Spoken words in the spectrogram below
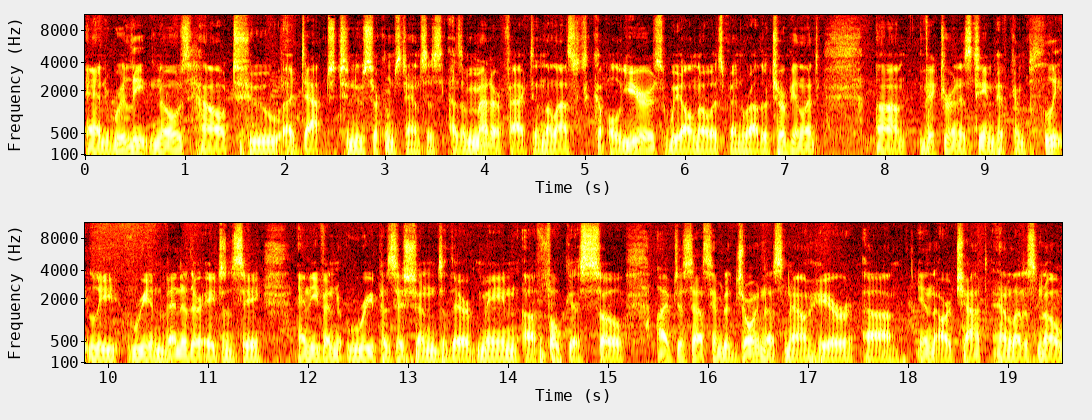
and really knows how to adapt to new circumstances. As a matter of fact, in the last couple of years, we all know it's been rather turbulent. Um, Victor and his team have completely reinvented their agency and even repositioned their main uh, focus. So I've just asked him to join us now here uh, in our chat and let us know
